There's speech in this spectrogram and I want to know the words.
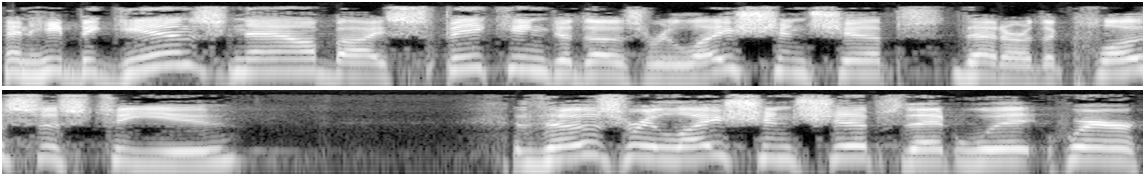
and he begins now by speaking to those relationships that are the closest to you, those relationships that w- where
